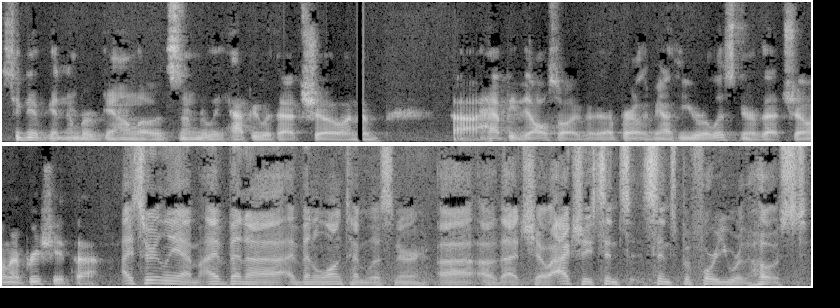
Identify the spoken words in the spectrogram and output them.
significant number of downloads, and I'm really happy with that show. And I'm uh, happy that also apparently Matthew, you're a listener of that show, and I appreciate that. I certainly am. I've been a I've been a long time listener uh, of that show, actually since since before you were the host.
